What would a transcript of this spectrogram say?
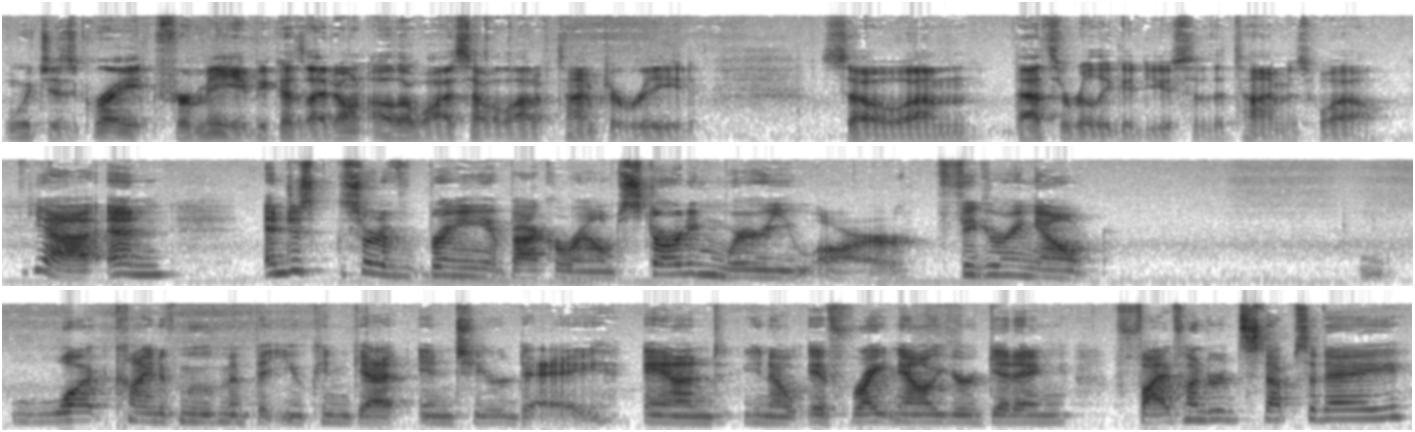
which is great for me because I don't otherwise have a lot of time to read. So um, that's a really good use of the time as well. Yeah, and and just sort of bringing it back around, starting where you are, figuring out what kind of movement that you can get into your day. And, you know, if right now you're getting 500 steps a day,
